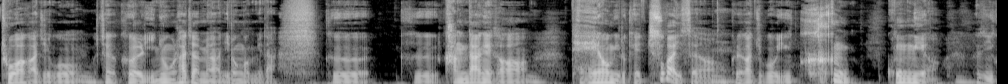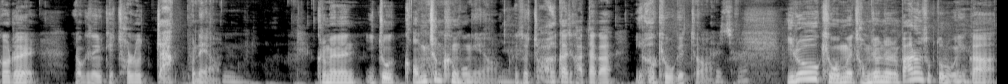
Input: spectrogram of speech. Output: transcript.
좋아가지고 음. 제가 그걸 인용을 하자면 이런 겁니다. 그, 그 강당에서 음. 대형 이렇게 추가 있어요. 네. 그래가지고 이 큰 공이에요. 음. 그래서 이거를 여기서 이렇게 절로 쫙 보내요. 음, 그러면은 이쪽 엄청 큰 공이에요. 네. 그래서 저기까지 갔다가 이렇게 오겠죠. 그렇죠. 이렇게 오면 점점 점점 빠른 속도로 오니까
